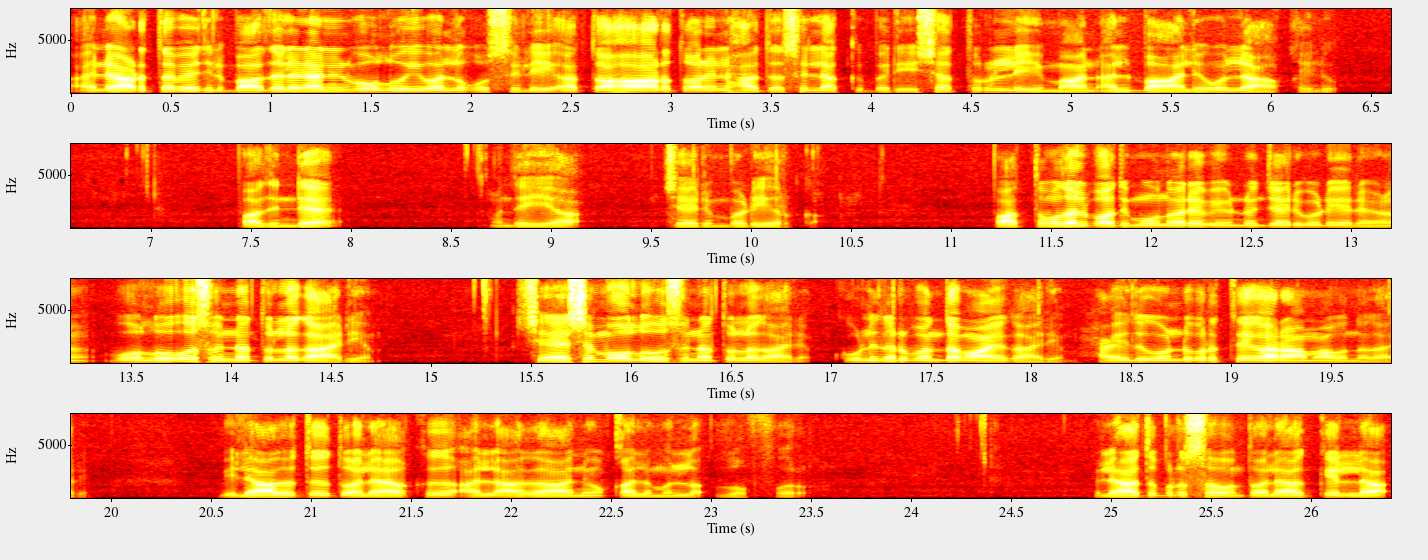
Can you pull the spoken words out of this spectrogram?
അതിന്റെ അടുത്ത പേജിൽ ബദലൻ അനിൽ വൊലൂയി വൽ ഗുസ്ലി അത്തഹാറത്തു അനിൽ ഹദസിൽ അക്ബരി ഷത്രുൽ ഈമാൻ അൽ ബാലുൽ ആഖിലു. അപ്പോൾ അതിന്റെ എന്ത് ചെയ്യുക? ചേരുമ്പടി ഇറക്കാം പത്ത് മുതൽ പതിമൂന്ന് വരെ വീണ്ടും ചേരുപടി വരെയാണ് വൊലൂ സുന്നത്തുള്ള കാര്യം. ശേഷം വൊലൂ സുന്നത്തുള്ള കാര്യം. കുളി നിർബന്ധമായ കാര്യം. ഹൈദ് കൊണ്ട് പ്രത്യേക ഹറാമാകുന്ന കാര്യം. വിലാദത്ത് തൊലാഖ് അൽ അദാനു കലമുൽ ഗഫർ. വിലാദത്ത് പ്രസവം തൊലാഖ് അല്ല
